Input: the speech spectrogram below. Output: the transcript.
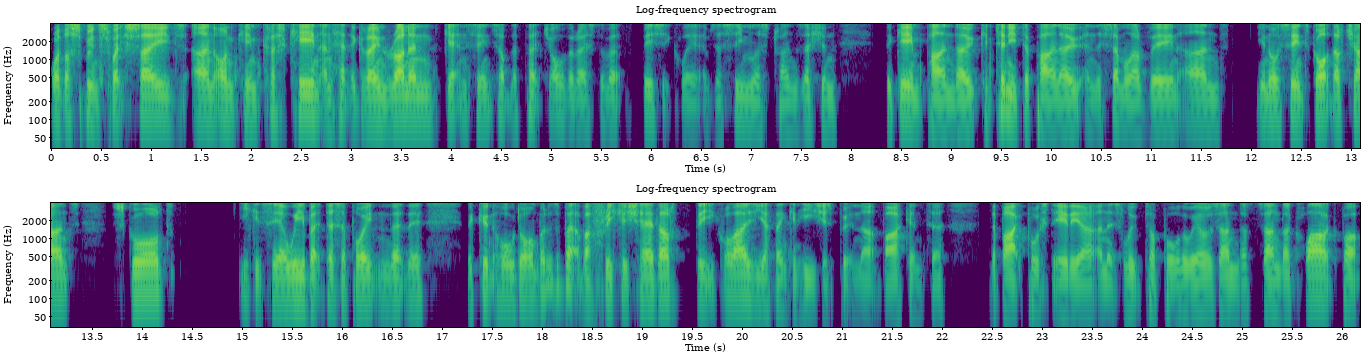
Wotherspoon switched sides, and on came Chris Kane and hit the ground running, getting Saints up the pitch. All the rest of it, basically, it was a seamless transition. The game panned out, continued to pan out in the similar vein, and you know Saints got their chance, scored. You could say a wee bit disappointing that they they couldn't hold on, but it was a bit of a freakish header. The equaliser, you're thinking he's just putting that back into the back post area, and it's looped up all the way to Zander, Zander Clark, but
